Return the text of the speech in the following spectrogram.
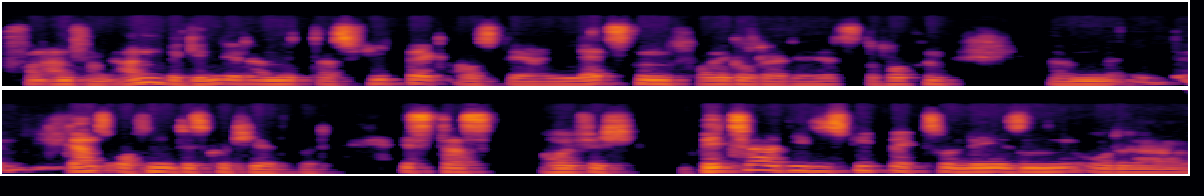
von Anfang an beginnt ihr damit, dass Feedback aus der letzten Folge oder der letzten Wochen ähm, ganz offen diskutiert wird. Ist das häufig bitter, dieses Feedback zu lesen oder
